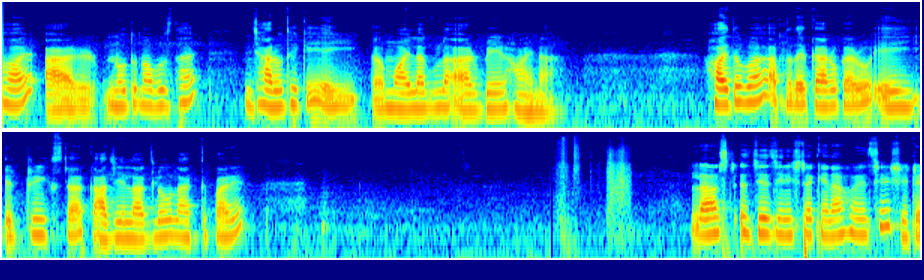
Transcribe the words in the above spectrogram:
হয় আর নতুন অবস্থায় ঝাড়ু থেকে এই ময়লাগুলো আর বের হয় না। হয়তোবা আপনাদের কারও কারও এই ট্রিক্সটা কাজে লাগলেও লাগতে পারে। লাস্ট যে জিনিসটা কেনা হয়েছে, সেটা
